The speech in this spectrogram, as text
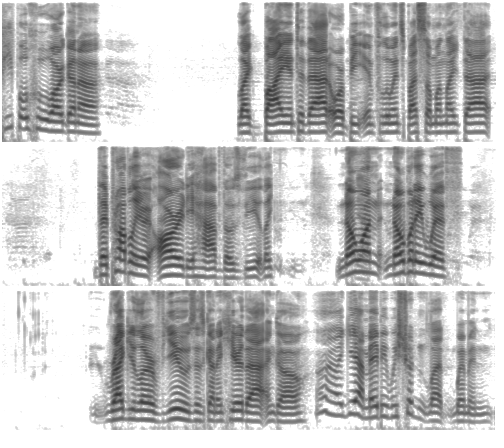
people who are gonna like buy into that or be influenced by someone like that, they probably already have those views. Like, no Yeah. one, nobody with regular views is gonna hear that and go, uh, like, yeah, maybe we shouldn't let women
